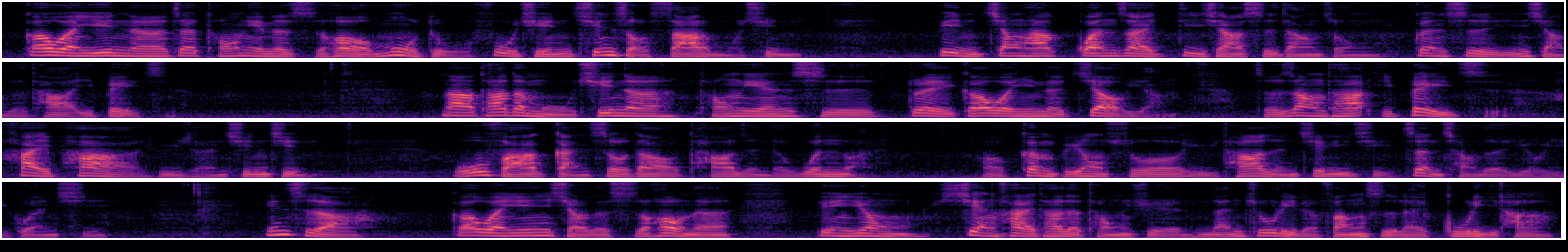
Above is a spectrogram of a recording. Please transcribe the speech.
高文英呢，在童年的时候目睹父亲亲手杀了母亲，并将他关在地下室当中，更是影响着他一辈子。那他的母亲呢，童年时对高文英的教养，则让他一辈子害怕与人亲近，无法感受到他人的温暖。哦，更不用说与他人建立起正常的友谊关系。因此啊，高文英小的时候呢，便用陷害他的同学南朱里的方式来孤立他，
